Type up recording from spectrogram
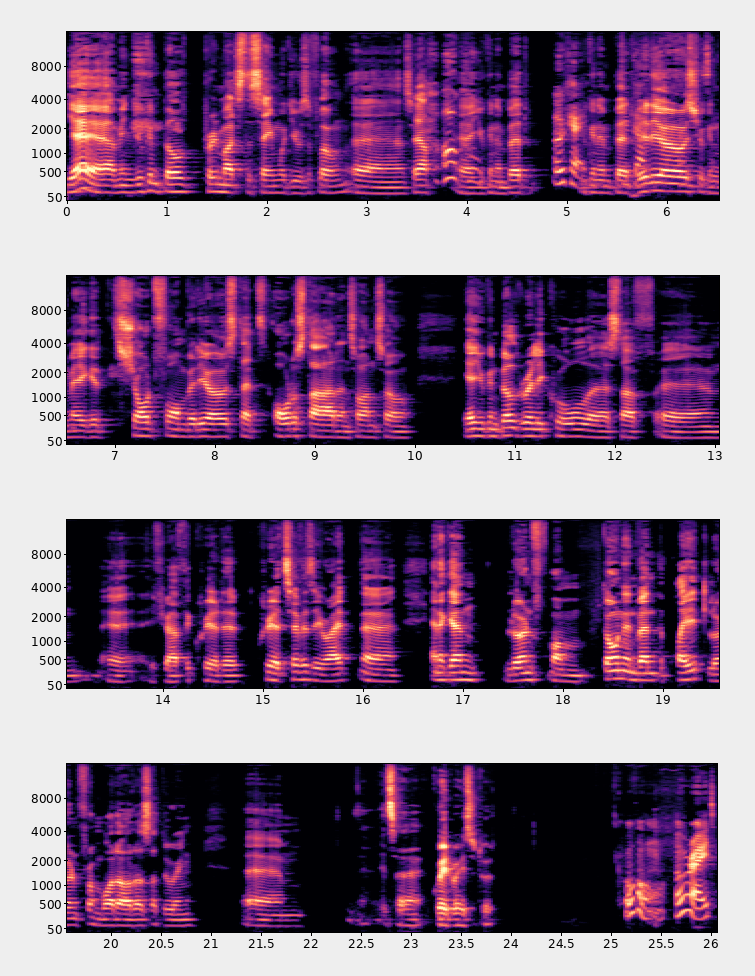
yeah i mean you can build pretty much the same with userflow uh, so yeah oh, cool. uh, you can embed okay you can embed you videos you can make it short form videos that auto start and so on. So yeah you can build really cool uh, stuff um, uh, if you have the creative creativity right? Uh, and again learn from don't invent the plate learn from what others are doing. Um, it's a great way to do it. Cool. All right.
